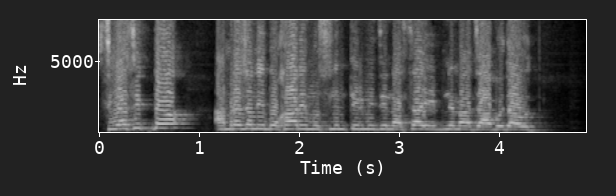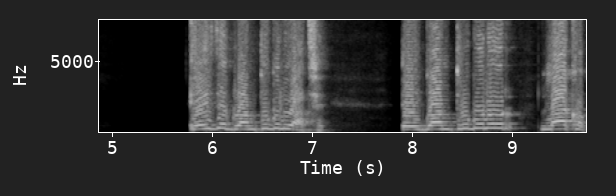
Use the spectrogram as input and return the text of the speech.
সিয়াসিত্তা আমরা জানি বোখারি, মুসলিম, তিরমিজি, নাসাই, ইবনে মাজা আবু দাউদ। এই যে গ্রন্থগুলো আছে, এই গ্রন্থগুলোর লেখক,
